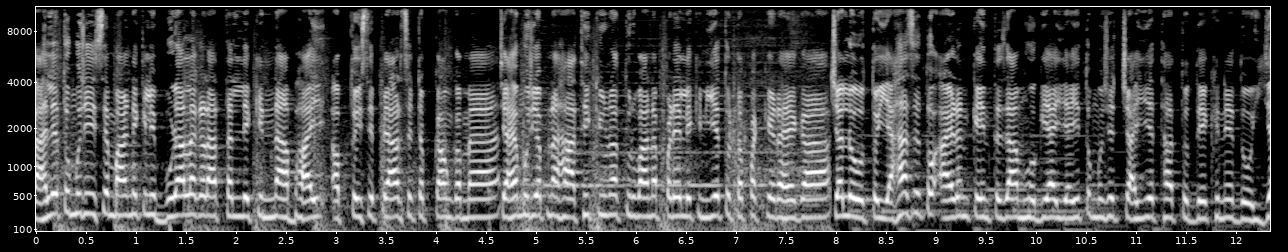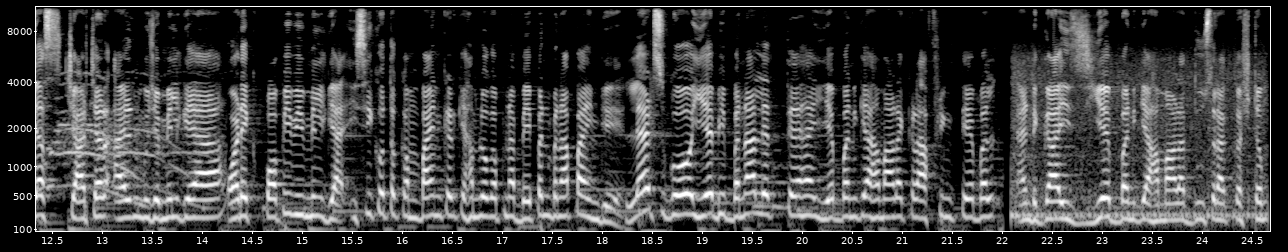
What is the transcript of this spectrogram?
पहले तो मुझे इसे मारने के लिए बुरा लग रहा था, लेकिन ना भाई, अब तो इसे प्यार से टपकाऊँगा मैं। चाहे मुझे अपना हाथी क्यों ना तुरवाना पड़े, लेकिन ये तो टपक के रहेगा। चलो तो यहाँ से तो आयरन का इंतज़ाम हो गया। यही तो मुझे चाहिए था तो देखने दो। यस चार चार आयरन मुझे मिल गया। और एक पॉपी भी मिल गया। इसी को तो कंबाइन करके हम लोग अपना वेपन बना पाएँगे। लेट्स गो ये भी बना लेते हैं। ये बन गया हमारा क्राफ्टिंग टेबल एंड गाइज़ ये बन गया हमारा दूसरा custom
